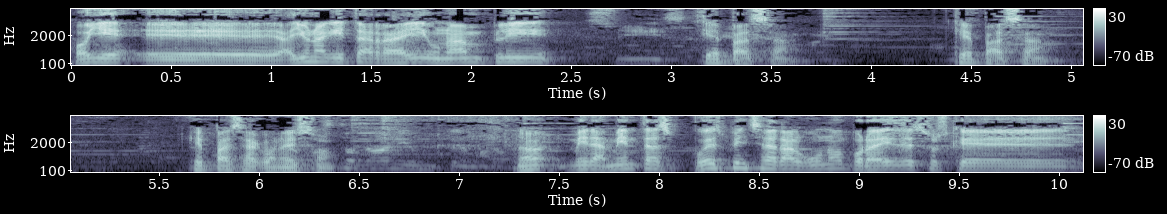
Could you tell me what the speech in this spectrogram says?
Oye, eh, hay una guitarra ahí, un ampli. ¿Qué pasa? ¿Qué pasa? ¿Qué pasa con eso? No, mira, mientras, ¿puedes pinchar alguno por ahí de esos que...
